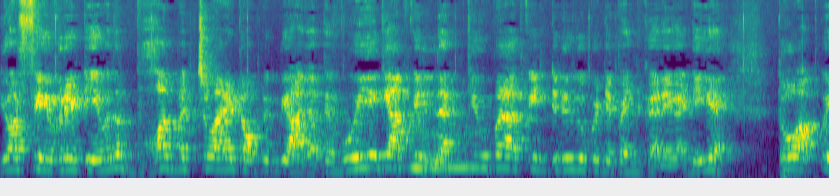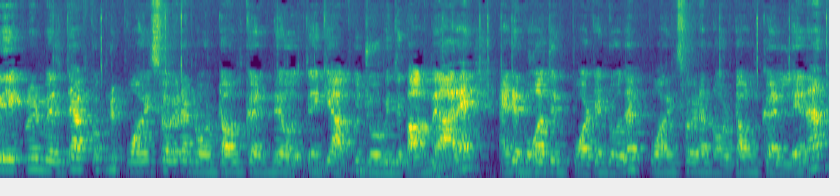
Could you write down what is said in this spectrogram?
योर फेवरेट ये मतलब बहुत बच्चों वाले टॉपिक भी आ जाते हैं। वो ये कि आपके लक के ऊपर आपके इंटरव्यू के ऊपर डिपेंड करेगा ठीक है? तो आपको एक मिनट मिलता है, आपको अपने पॉइंट्स वगैरह नोट डाउन करने होते हैं कि आपको जो भी दिमाग में आ रहे हैं। एंड बहुत इंपॉर्टेंट होता है पॉइंट्स वगैरह नोट डाउन कर लेना।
